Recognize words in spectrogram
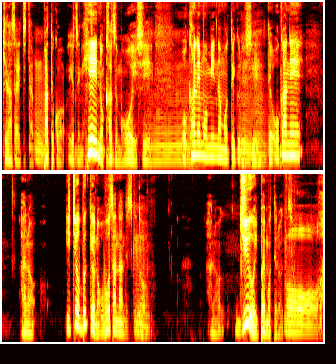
来なさいって言ったら、うん。パッとこう要するに兵の数も多いし、うん。お金もみんな持ってくるし、でお金あの一応仏教のお坊さんなんですけど、うんあの銃をいっぱい持ってるわけですよ。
